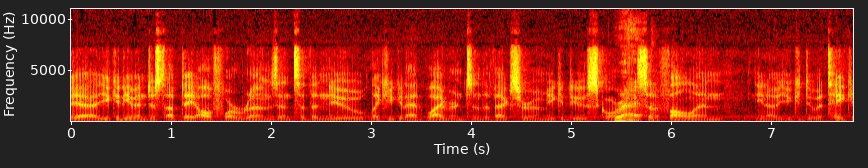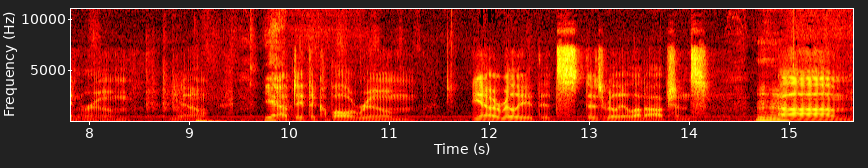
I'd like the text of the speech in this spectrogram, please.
Yeah, you could even just update all four rooms into the new. Like you could add wyverns into the Vex room. You could do Scorn Right. instead of Fallen. You know, you could do a Taken room. You know, yeah. update the Cabal room. You know, it really, it's there's really a lot of options. Mhm. Um,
